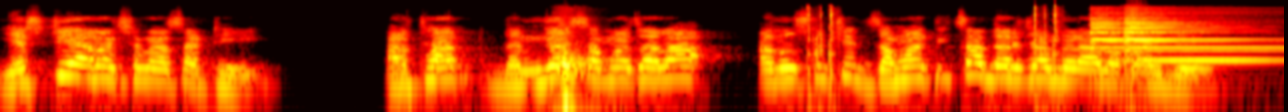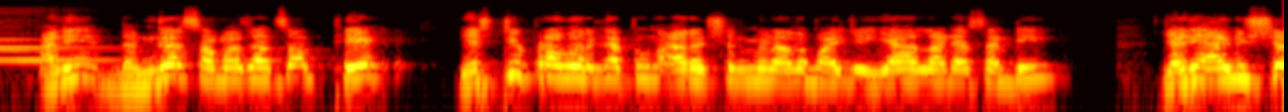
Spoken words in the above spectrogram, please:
एस टी आरक्षणासाठी अर्थात धनगर समाजाला अनुसूचित जमातीचा दर्जा मिळाला पाहिजे. आणि धनगर समाजाचा थेट एस टी प्रवर्गातून आरक्षण मिळालं पाहिजे या लढ्यासाठी. ज्यांनी आयुष्य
